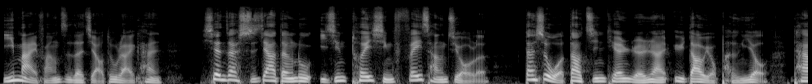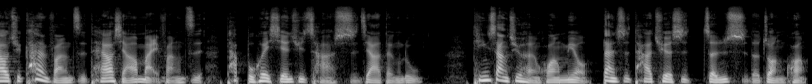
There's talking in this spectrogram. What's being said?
以买房子的角度来看，现在实价登录已经推行非常久了。但是我到今天仍然遇到有朋友，他要去看房子，他要想要买房子，他不会先去查实价登录，听上去很荒谬，但是他却是真实的状况。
